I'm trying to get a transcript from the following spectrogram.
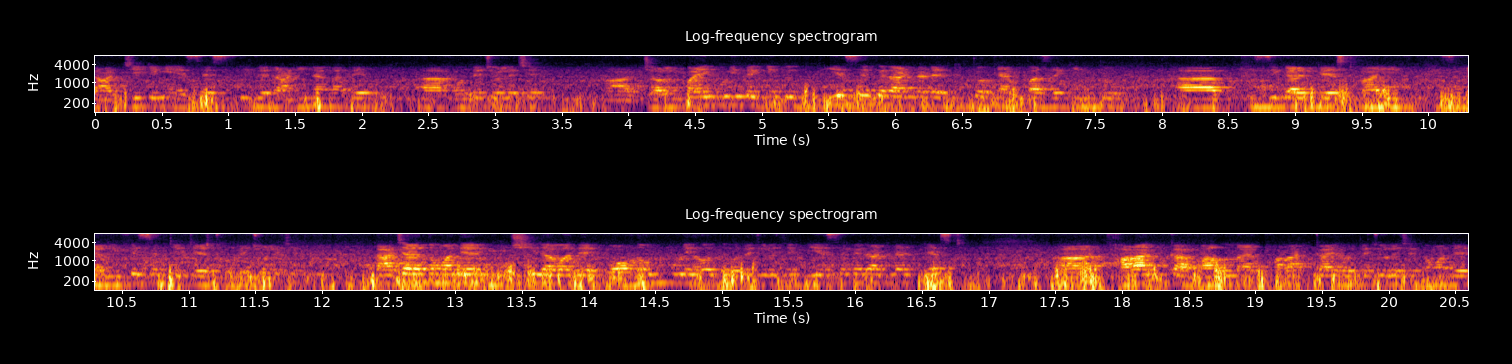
দার্জিলিং এসএসবি যে রানীডাঙ্গাতে হতে চলেছে। আর জলপাইগুড়িতে কিন্তু বিএসএফ এর আন্ডারে দুটো ক্যাম্পাসে কিন্তু ফিজিক্যাল টেস্ট বা ফিজিক্যাল ইফিসিয়েন্সি টেস্ট হতে চলেছে। তাছাড়া তোমাদের মুর্শিদাবাদের বহরমপুরে হতে হতে চলেছে বিএসএফ এর আন্ডার টেস্ট আর ফারাক্কা মালদার ফারাক্কায় হতে চলেছে তোমাদের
